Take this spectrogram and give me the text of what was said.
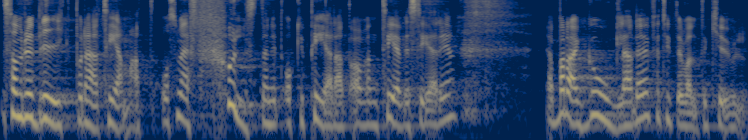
som rubrik på det här temat och som är fullständigt ockuperat av en tv-serie. Jag bara googlade för jag tyckte det var lite kul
